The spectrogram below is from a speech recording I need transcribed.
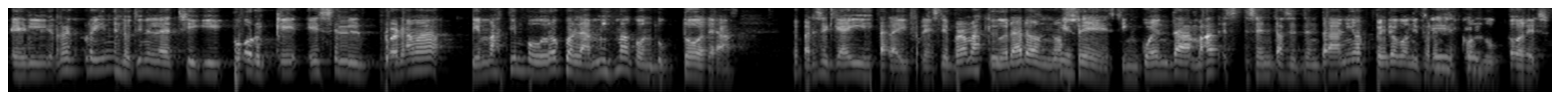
el récord Guinness lo tiene la Chiqui porque es el programa que más tiempo duró con la misma conductora. Me parece que ahí está la diferencia. Hay programas que duraron, no Sí. sé, 50, más de 60, 70 años, pero con diferentes sí. conductores.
